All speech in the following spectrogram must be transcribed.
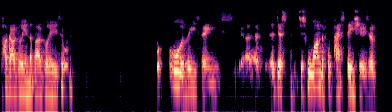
Pug Ugly and the Buglies. all of these things uh, are just just wonderful pastiches of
